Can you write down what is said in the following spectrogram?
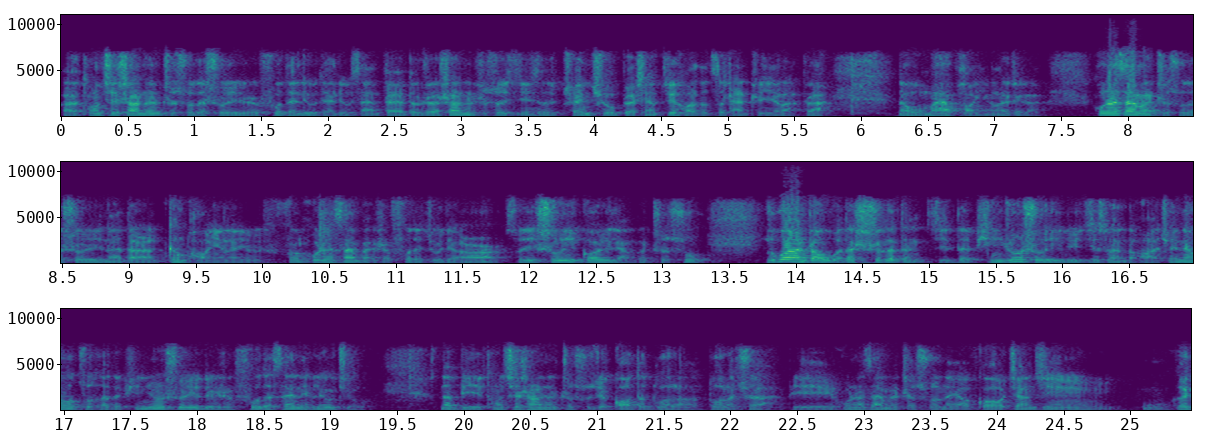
呃，同期上证指数的收益是负的六点六三，大家都知道上证指数已经是全球表现最好的资产之一了，对吧？那我们还跑赢了这个沪深三百指数的收益，那当然更跑赢了，因为沪沪深三百是负的九点二二，所以收益高于两个指数。如果按照我的十个等级的平均收益率计算的话，全天候组合的平均收益率是负的三点六九。那比同期上证指数就高得多了，多了去了，比沪深三百指数呢要高将近五个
